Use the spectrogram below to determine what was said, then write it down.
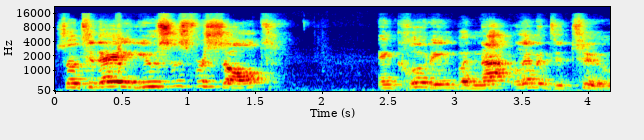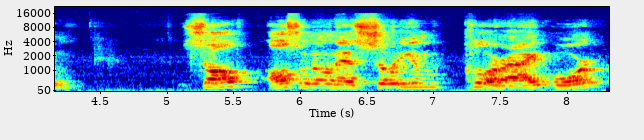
So today, uses for salt, including but not limited to Salt, also known as sodium chloride or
